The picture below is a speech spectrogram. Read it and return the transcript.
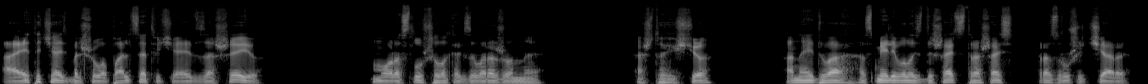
А эта часть большого пальца отвечает за шею. Мора слушала, как завороженная. А что еще? Она едва осмеливалась дышать, страшась разрушить чары.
